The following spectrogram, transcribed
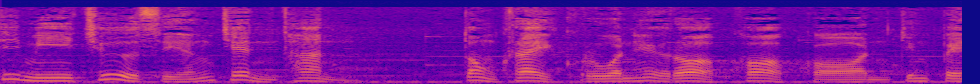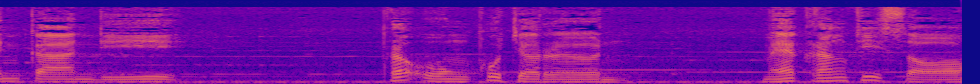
ที่มีชื่อเสียงเช่นท่าน ต้องใคร่ครวญให้รอบคอบก่อนจึงเป็นการดี พระองค์ผู้เจริญ แม้ครั้งที่สอง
